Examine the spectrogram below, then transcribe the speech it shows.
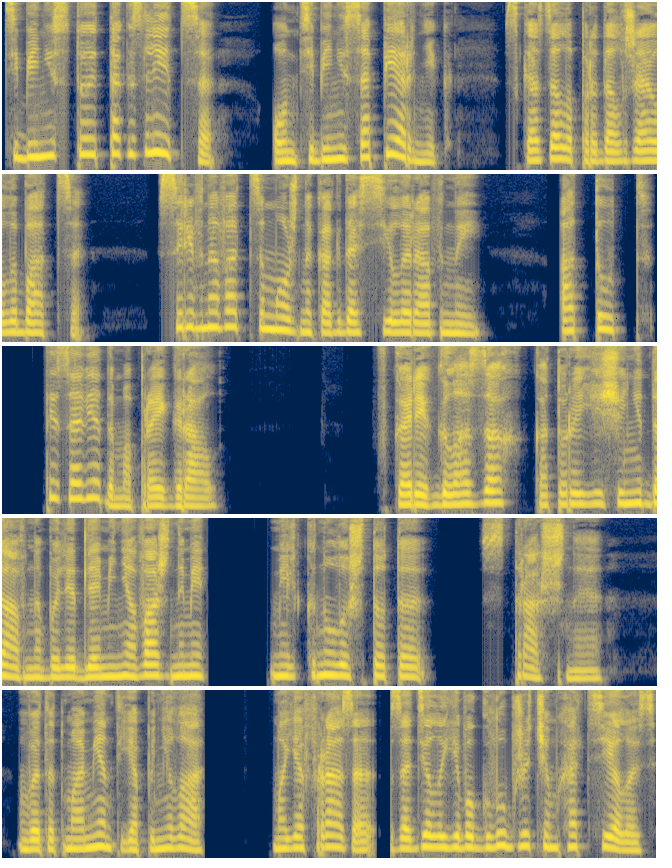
тебе не стоит так злиться. Он тебе не соперник», — сказала, продолжая улыбаться. «Соревноваться можно, когда силы равны. А тут ты заведомо проиграл». В корих глазах, которые еще недавно были для меня важными, мелькнуло что-то страшное. В этот момент я поняла, моя фраза задела его глубже, чем хотелось.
